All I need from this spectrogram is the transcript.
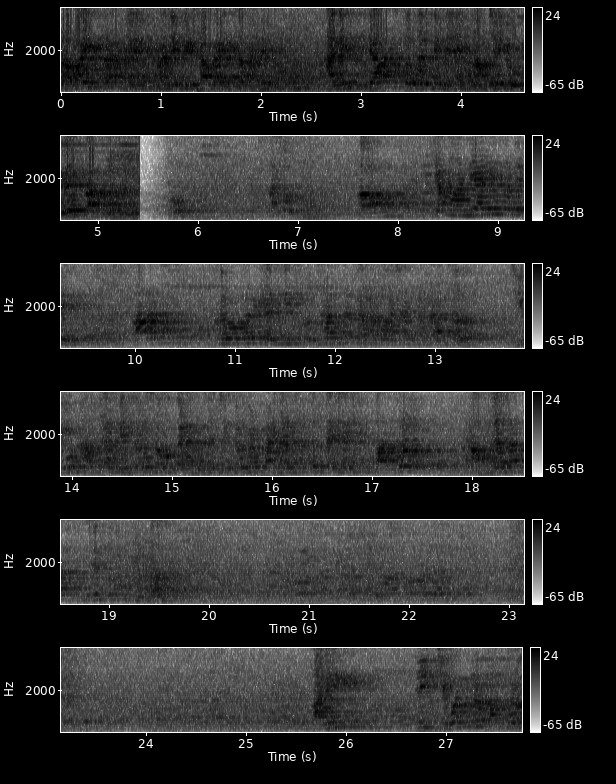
रवाईचं आहे आणि मिठाबाईचं आहे. आणि त्याच पद्धतीने आमचे योगीराज बाबू अं, या मांदियारीमध्ये आज खरोखर यांनी कृतार्थ करावं अशा प्रकारचं जीवन आपल्या मित्र सहकार्यांचं चित्रपट पाहिल्यानंतर त्याच्याची पात्र आपल्याला कुठेतरी मिळतात आणि ती जिवंत पात्र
